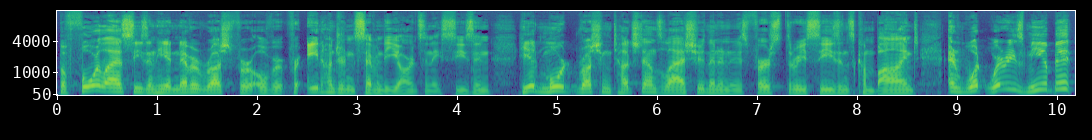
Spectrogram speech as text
before last season, he had never rushed for over for 870 yards in a season. He had more rushing touchdowns last year than in his first three seasons combined. And what worries me a bit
